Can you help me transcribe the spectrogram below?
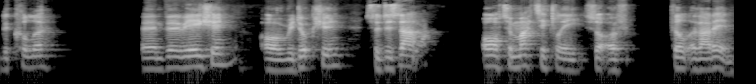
the color um, variation or reduction? So does that automatically sort of filter that in?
